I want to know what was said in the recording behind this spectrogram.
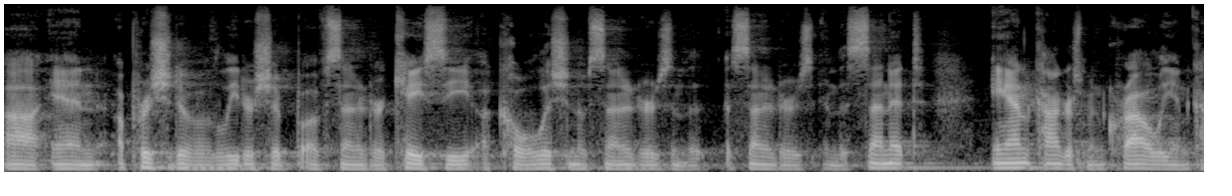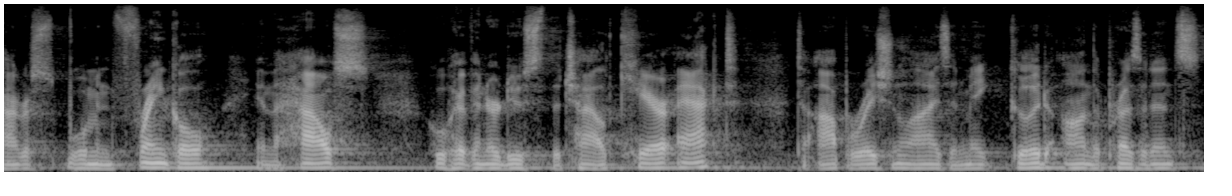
uh, and appreciative of the leadership of Senator Casey, a coalition of senators in the uh, senators in the Senate, and Congressman Crowley and Congresswoman Frankel in the House, who have introduced the Child Care Act to operationalize and make good on the president's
